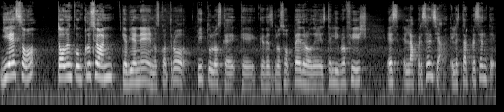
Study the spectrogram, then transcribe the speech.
Y eso, todo en conclusión, que viene en los cuatro títulos que, que, que desglosó Pedro de este libro Fish, es la presencia, el estar presente.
